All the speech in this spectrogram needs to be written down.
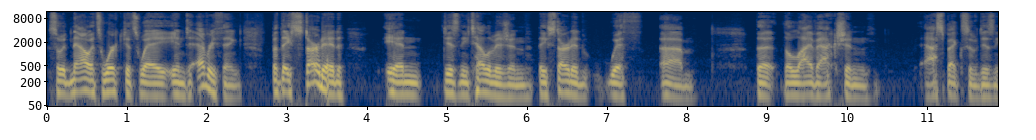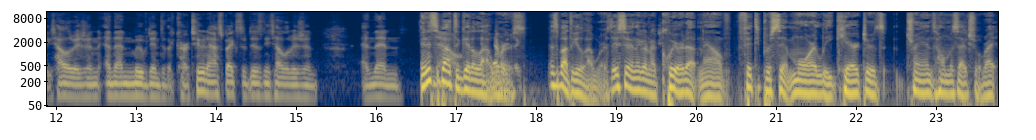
So it, now it's worked its way into everything. But they started in Disney television. They started with um the the live action aspects of Disney television and then moved into the cartoon aspects of Disney television and then And it's about to get a lot everything. worse. It's about to get a lot worse. They're saying they're going to queer it up now. 50% more lead characters, trans, homosexual, right?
